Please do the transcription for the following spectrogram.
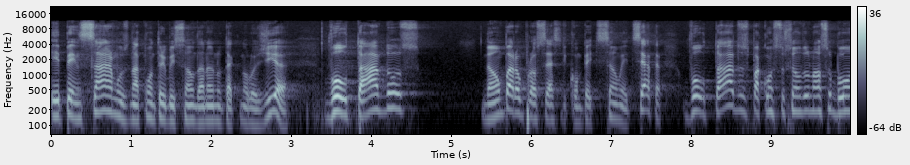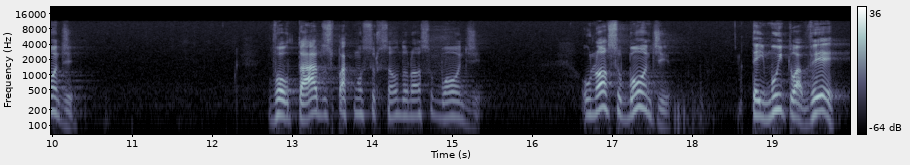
e pensarmos na contribuição da nanotecnologia voltados não para o processo de competição, etc., voltados para a construção do nosso bonde. Voltados para a construção do nosso bonde. O nosso bonde tem muito a ver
